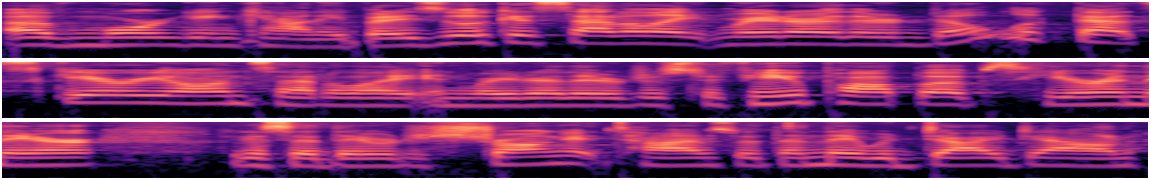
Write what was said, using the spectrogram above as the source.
of Morgan County. But as you look at satellite and radar, they don't look that scary on satellite and radar. There are just a few pop-ups here and there. Like I said, they were just strong at times, but then they would die down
